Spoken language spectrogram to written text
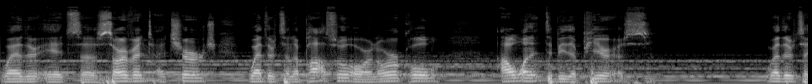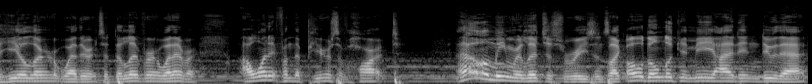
whether it's a servant at church, whether it's an apostle or an oracle, I want it to be the purest. Whether it's a healer, whether it's a deliverer, whatever, I want it from the purest of heart. I don't mean religious reasons, like, oh, don't look at me, I didn't do that,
